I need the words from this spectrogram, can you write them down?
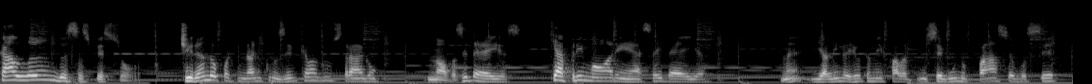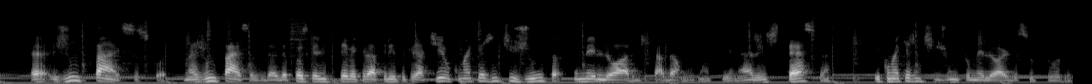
calando essas pessoas, tirando a oportunidade, inclusive, que elas nos tragam novas ideias, que aprimorem essa ideia, né? E a Linda Hill também fala o segundo passo é você é, juntar essas coisas, né? juntar essas ideias. Depois que a gente teve aquele atrito criativo, como é que a gente junta o melhor de cada um aqui? Né? A gente testa e como é que a gente junta o melhor disso tudo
